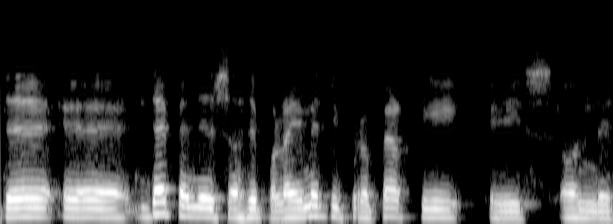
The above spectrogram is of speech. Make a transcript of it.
the uh, dependence of the polarimetric property is on the,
